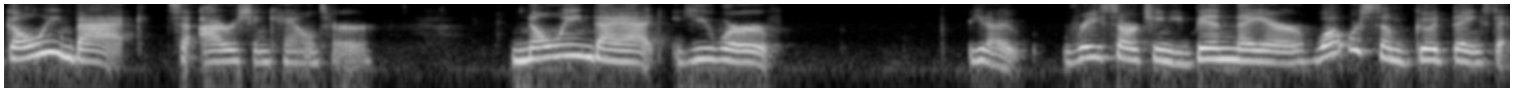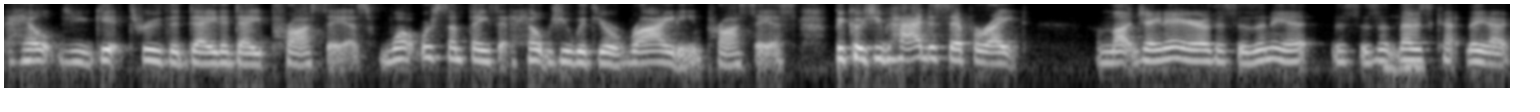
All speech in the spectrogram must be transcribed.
going back to Irish Encounter, knowing that you were, you know, researching, you'd been there, what were some good things that helped you get through the day to day process? What were some things that helped you with your writing process? Because you had to separate. I'm not Jane Eyre. This isn't it. This isn't mm-hmm. those kind. You know,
